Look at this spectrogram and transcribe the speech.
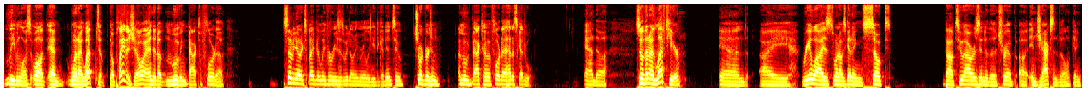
leaving Los well, and when I left to go play the show, I ended up moving back to Florida semi unexpectedly for reasons we don't even really need to get into. Short version, I moved back to Florida ahead of schedule. And uh, so then I left here and I realized when I was getting soaked about two hours into the trip uh, in Jacksonville, getting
